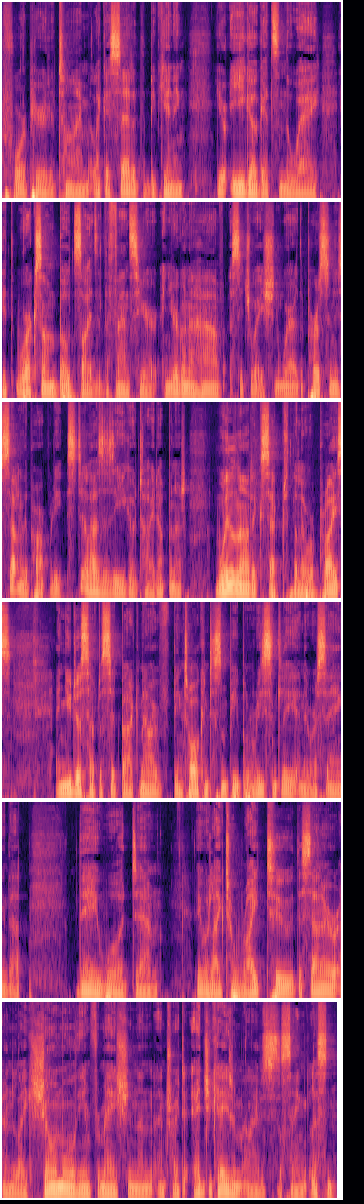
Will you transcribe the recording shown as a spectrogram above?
for a period of time. Like I said at the beginning, your ego gets in the way. It works on both sides of the fence here. And you're going to have a situation where the person who's selling the property still has his ego tied up in it, will not accept the lower price. And you just have to sit back. Now, I've been talking to some people recently, and they were saying that they would. Um, they would like to write to the seller and like show him all the information and, and try to educate him. And I was just saying, listen,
